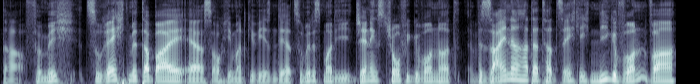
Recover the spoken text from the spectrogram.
da für mich zu Recht mit dabei. Er ist auch jemand gewesen, der zumindest mal die Jennings Trophy gewonnen hat. Seine hat er tatsächlich nie gewonnen, war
